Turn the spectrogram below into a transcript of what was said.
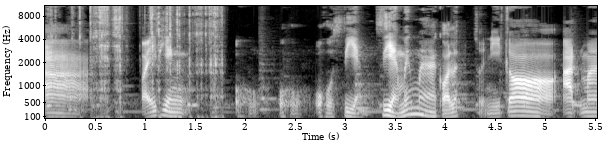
อ่าไว้เพียงโอ้โหโอ้โหโอ้โหเสียงเสียงไม่มาก่อนแล้ว ส่วนนี้ก็อัดมา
